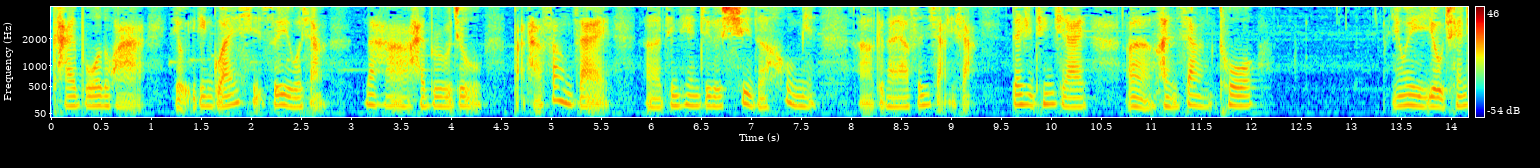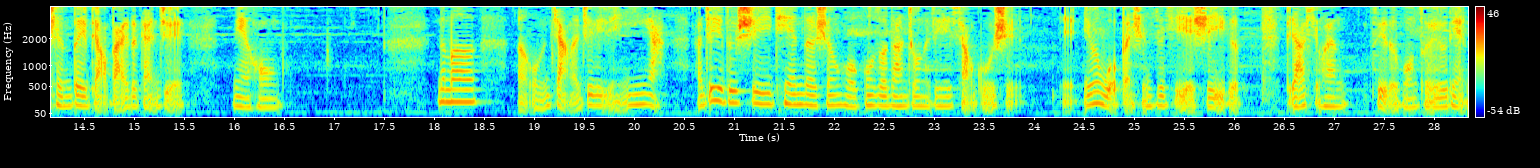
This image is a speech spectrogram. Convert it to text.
开播的话有一定关系，所以我想，那还不如就把它放在呃今天这个序的后面啊，跟大家分享一下。但是听起来，嗯，很像托，因为有全程被表白的感觉，脸红。那么，呃，我们讲了这个原因啊，啊，这些都是一天的生活工作当中的这些小故事。因为我本身自己也是一个比较喜欢自己的工作，有点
